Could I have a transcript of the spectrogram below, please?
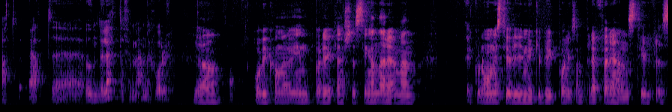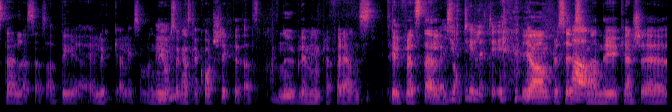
att, att eh, underlätta för människor. Ja, och vi kommer in på det kanske senare men ekonomisk teori är mycket byggd på liksom preferens, tillfredsställelse, så att det är lycka. Liksom. Men det är Mm. också ganska kortsiktigt att nu blev min preferens tillfredsställd. Liksom. Utility. Ja, precis. Ja. Men det är kanske eh,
